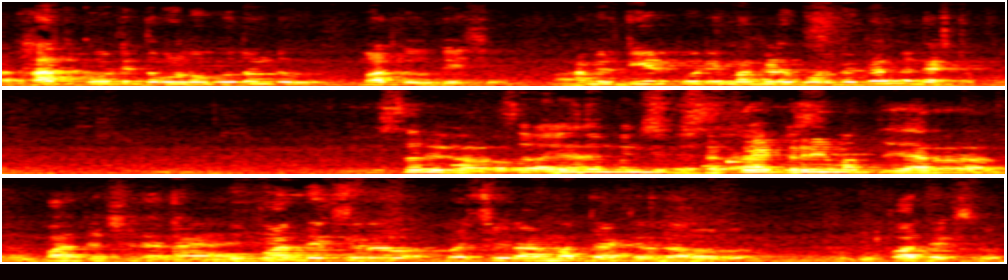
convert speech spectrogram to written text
ಅದು ಹತ್ತು ಕೋಟಿ ತಗೊಂಡು ಹೋಗೋದೊಂದು ಮೊದಲು ಉದ್ದೇಶ ಆಮೇಲೆ ದೀಡ್ ಕೋಟಿ ಮಕ್ಕಳಿಗೆ ಕೊಡ್ಬೇಕಂದ್ರೆ ನೆಕ್ಸ್ಟ್ ಸರ್ ಈಗ ಸೆಕ್ರೆಟರಿ ಮತ್ತು ಯಾರು ಉಪಾಧ್ಯಕ್ಷರು ಉಪಾಧ್ಯಕ್ಷರ ಬಶೀರ್ ಅಹಮದ್ ಜಾಕಿರ್ದಾರ್ ಅವರು ಉಪಾಧ್ಯಕ್ಷರು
